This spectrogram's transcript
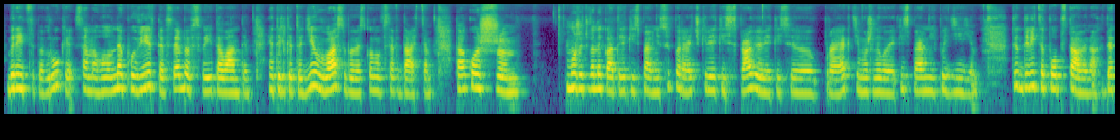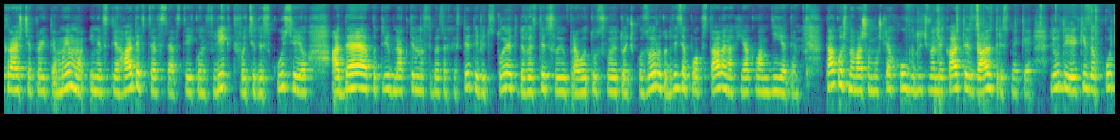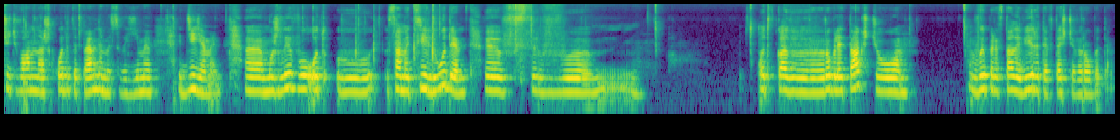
Беріть себе в руки, саме головне, повірте в себе, в свої таланти. І тільки тоді у вас обов'язково все вдасться. Також ем, можуть виникати якісь певні суперечки в якійсь справі, в якійсь е, проєкті, можливо, в якійсь певній події. Тут дивіться по обставинах, де краще пройти мимо і не встрягати в це все, в цей конфлікт, в цю дискусію, а де потрібно активно себе захистити, відстояти, довести свою правоту, свою точку зору, то дивіться по обставинах, як вам діяти. Також на вашому шляху будуть виникати заздрісники, люди, які захочуть вам нашкодити певними своїми діями. Е, можливо, от саме ці люди е, в, в от роблять так, що ви перестали вірити в те, що ви робите,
